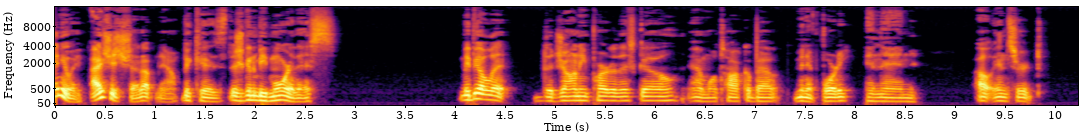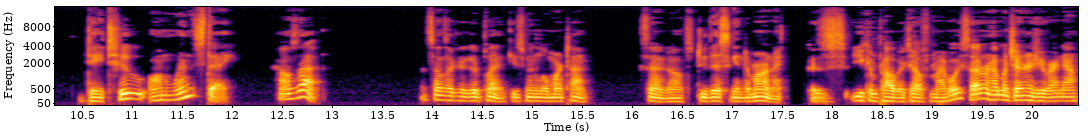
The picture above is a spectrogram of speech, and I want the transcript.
Anyway, I should shut up now because there's going to be more of this. Maybe I'll let the Johnny part of this go and we'll talk about minute 40 and then I'll insert day two on Wednesday. How's that? That sounds like a good plan. Gives me a little more time. Because I don't have to do this again tomorrow night. Because you can probably tell from my voice, I don't have much energy right now.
